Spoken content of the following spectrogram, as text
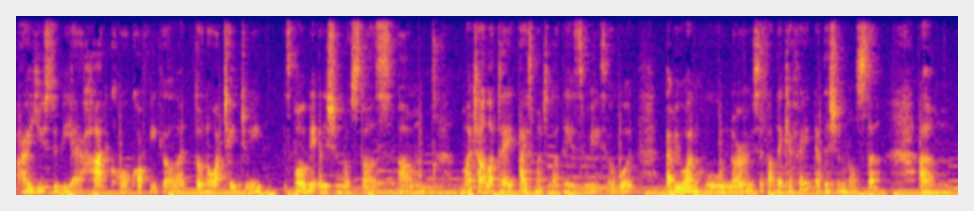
I used to be a hardcore coffee girl. I don't know what changed me. It's probably Edition Roasters um, matcha latte, iced matcha latte. It's really so good. Everyone who knows about their cafe, Edition Roaster, um,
